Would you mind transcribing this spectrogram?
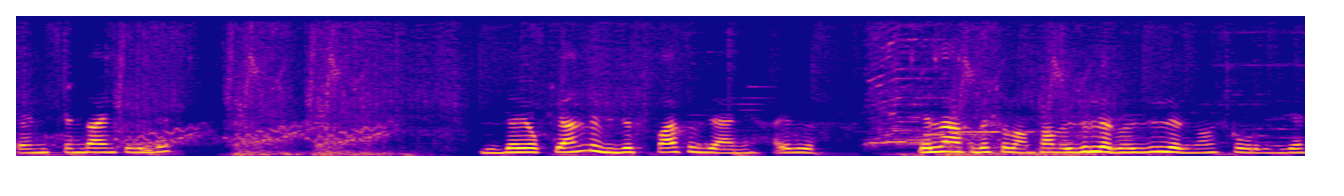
Sen, sen de aynı şekilde. Bizde yok yani de bizde Sparkles yani. Hayırdır. Gel lan arkadaş olan. Tamam özür dilerim özür dilerim. Yanlışlıkla vurdum gel.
